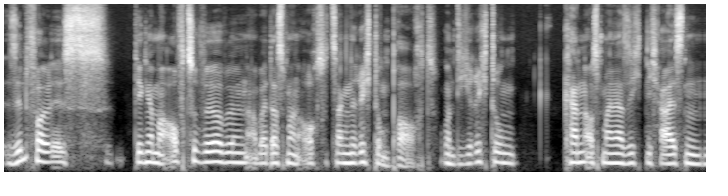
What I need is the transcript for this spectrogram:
sinnvoll ist, Dinge mal aufzuwirbeln, aber dass man auch sozusagen eine Richtung braucht. Und die Richtung kann aus meiner Sicht nicht heißen,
